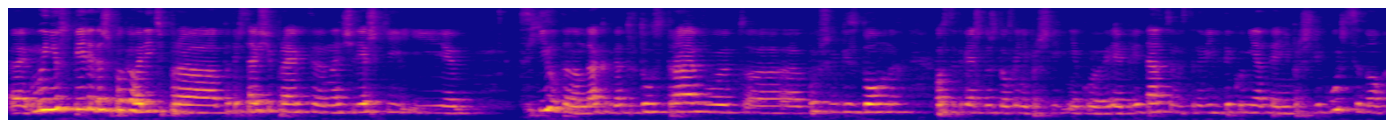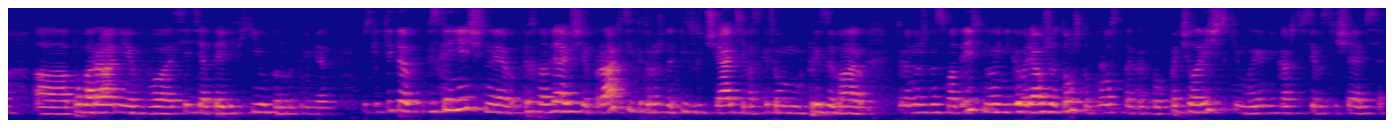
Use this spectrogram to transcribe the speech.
э, мы не успели даже поговорить про потрясающий проект ночлежки и с Хилтоном, да, когда трудоустраивают э, бывших бездомных. После этого, конечно только они прошли некую реабилитацию, восстановили документы, они прошли курсы, но а, поварами в сети отелей Хилтон, например. То есть какие-то бесконечные вдохновляющие практики, которые нужно изучать, я вас к этому призываю, которые нужно смотреть, но не говоря уже о том, что просто как бы по-человечески мы, мне кажется, все восхищаемся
